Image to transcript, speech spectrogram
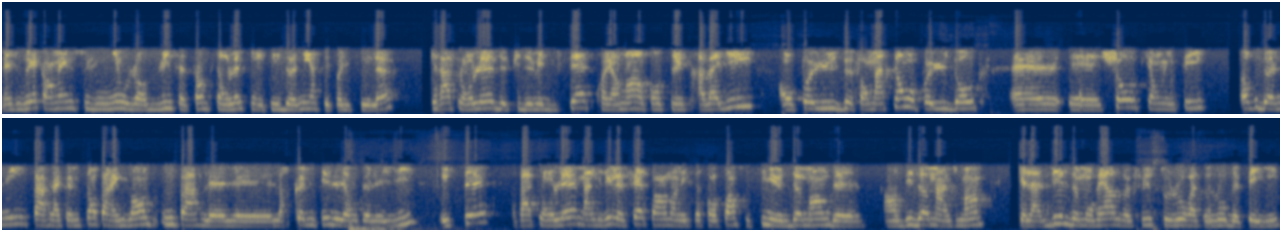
Mais je voulais quand même souligner aujourd'hui cette sanction-là qui a été donnée à ces policiers-là. Rappelons-le, depuis 2017, premièrement, on continue de travailler, on n'a pas eu de formation, on n'a pas eu d'autres euh, euh, choses qui ont été ordonnées par la commission, par exemple, ou par le, leur comité de déontologie. Et ce, rappelons-le, malgré le fait, hein, dans les circonstances aussi, il y a une demande de, en dédommagement que la ville de Montréal refuse toujours à ce jour de payer.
